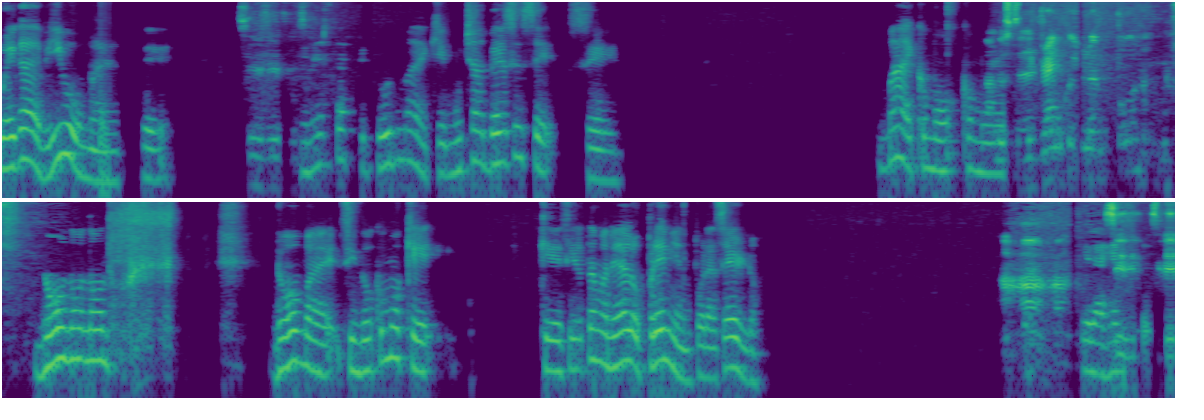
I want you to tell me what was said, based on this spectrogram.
juega de vivo, man, de, Sí, sí, sí, en esta actitud, madre, que muchas veces se, se madre, como, como... Cuando usted es renco y lo empuja. No, no, no, no. No, madre, sino como que, que de cierta manera lo premian por hacerlo. Ajá, ajá. Que la gente, sí, sí.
